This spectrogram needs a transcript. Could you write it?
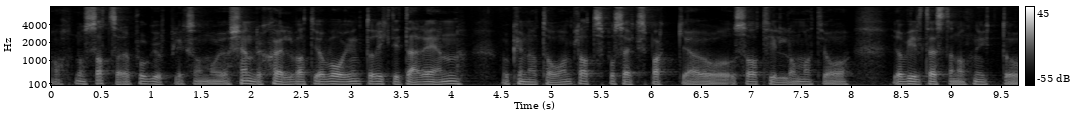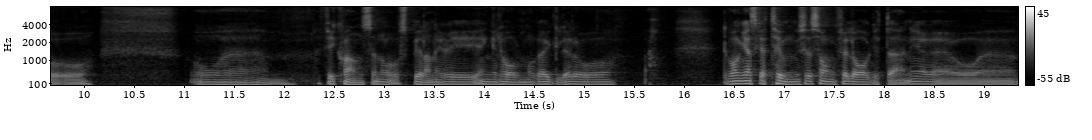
ja, de satsade på att gå upp liksom. Och jag kände själv att jag var ju inte riktigt där än. Och kunna ta en plats på sex backar och sa till dem att jag, jag vill testa något nytt. Och, och eh, fick chansen att spela nere i Ängelholm och Rögle då. Ja, det var en ganska tung säsong för laget där nere. Och, eh,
